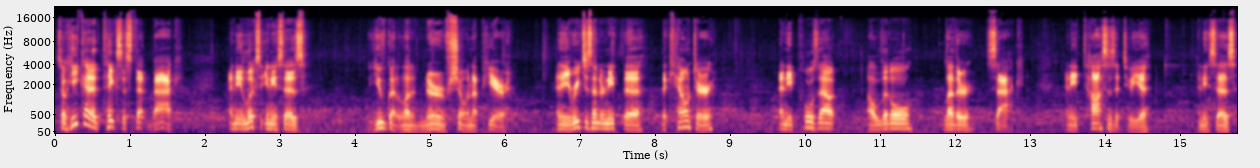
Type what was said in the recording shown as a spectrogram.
So he kind of takes a step back, and he looks at you and he says, "You've got a lot of nerve showing up here." And he reaches underneath the the counter, and he pulls out a little leather sack, and he tosses it to you, and he says,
